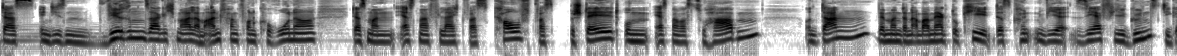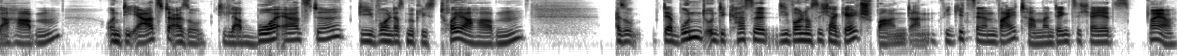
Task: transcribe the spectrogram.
dass in diesen Wirren, sage ich mal, am Anfang von Corona, dass man erstmal vielleicht was kauft, was bestellt, um erstmal was zu haben. Und dann, wenn man dann aber merkt, okay, das könnten wir sehr viel günstiger haben Und die Ärzte, also die Laborärzte, die wollen das möglichst teuer haben. Also der Bund und die Kasse, die wollen doch sicher Geld sparen dann. Wie geht es denn dann weiter? Man denkt sich ja jetzt, naja,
